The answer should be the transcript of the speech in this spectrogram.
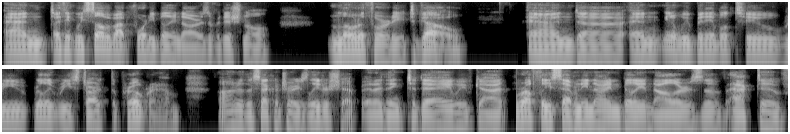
and I think we still have about forty billion dollars of additional loan authority to go and uh, and you know we've been able to re, really restart the program under the secretary's leadership and i think today we've got roughly 79 billion dollars of active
